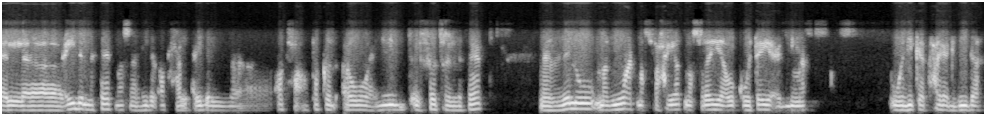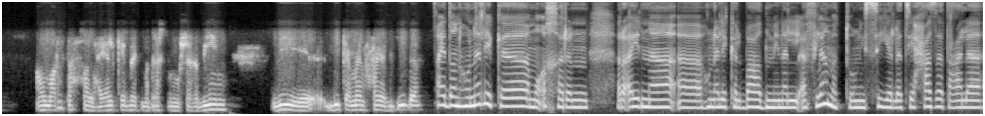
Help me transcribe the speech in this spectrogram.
العيد اللي فات مثلا عيد الأضحى عيد الأضحى أعتقد أو عيد الفطر اللي فات نزلوا مجموعة مسرحيات مصرية وكويتية قديمة. ودي كانت حاجة جديدة. أول مرة تحصل عيال كبرت مدرسة المشاغبين. دي دي كمان حاجة جديدة. أيضا هنالك مؤخرا رأينا آه، هنالك البعض من الأفلام التونسية التي حازت على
